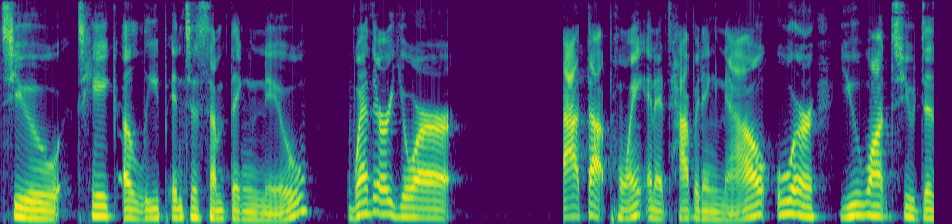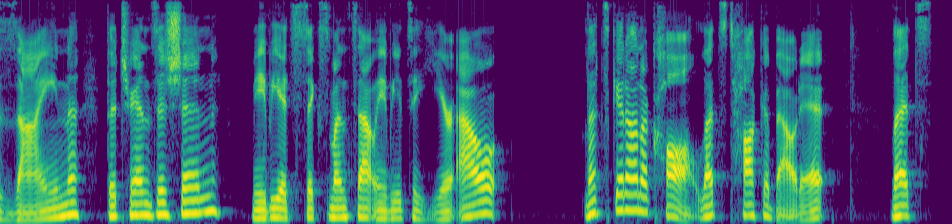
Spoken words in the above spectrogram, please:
to take a leap into something new, whether you're at that point and it's happening now, or you want to design the transition, maybe it's six months out, maybe it's a year out, let's get on a call. Let's talk about it. Let's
